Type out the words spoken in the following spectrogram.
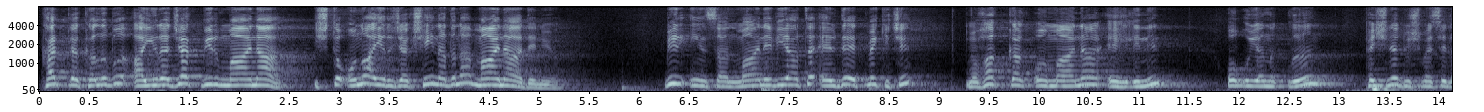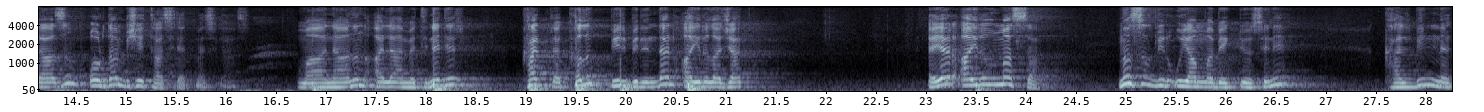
Kalple kalıbı ayıracak bir mana. İşte onu ayıracak şeyin adına mana deniyor. Bir insan maneviyatı elde etmek için muhakkak o mana ehlinin o uyanıklığın peşine düşmesi lazım. Oradan bir şey tahsil etmesi lazım. Mananın alameti nedir? Kalple kalıp birbirinden ayrılacak. Eğer ayrılmazsa nasıl bir uyanma bekliyor seni? Kalbinle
